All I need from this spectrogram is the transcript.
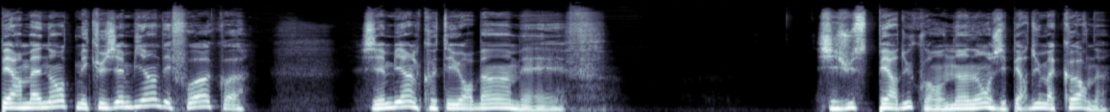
permanente, mais que j'aime bien des fois, quoi. J'aime bien le côté urbain, mais j'ai juste perdu, quoi. En un an, j'ai perdu ma corne.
